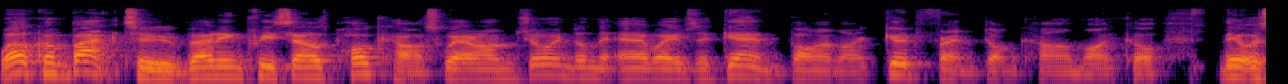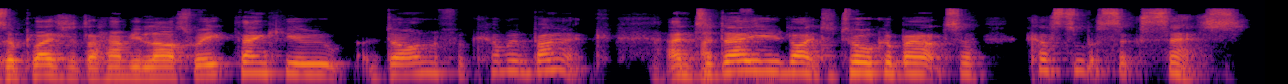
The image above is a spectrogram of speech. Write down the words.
Welcome back to Burning Pre-Sales Podcast, where I'm joined on the airwaves again by my good friend Don Carmichael. It was a pleasure to have you last week. Thank you, Don, for coming back. And today you'd like to talk about uh, customer success.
